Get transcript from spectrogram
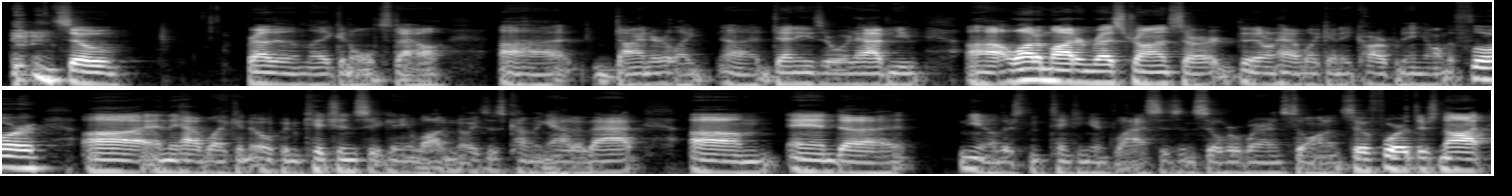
so rather than like an old style uh, diner like uh, Denny's or what have you. Uh, a lot of modern restaurants are they don't have like any carpeting on the floor, uh, and they have like an open kitchen, so you're getting a lot of noises coming out of that. Um, and uh, you know, there's the tinking of glasses and silverware and so on and so forth. There's not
